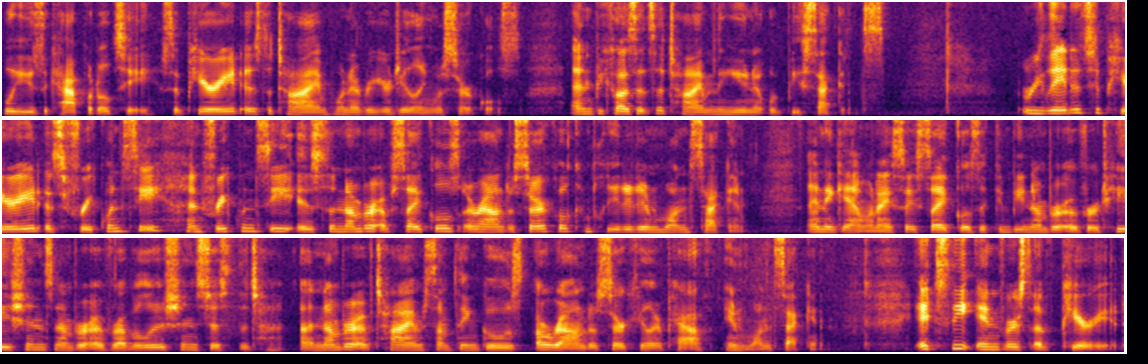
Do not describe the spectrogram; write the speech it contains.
we'll use a capital T. So period is the time whenever you're dealing with circles. And because it's a time, the unit would be seconds. Related to period is frequency, and frequency is the number of cycles around a circle completed in one second. And again, when I say cycles, it can be number of rotations, number of revolutions, just the a number of times something goes around a circular path in one second. It's the inverse of period.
